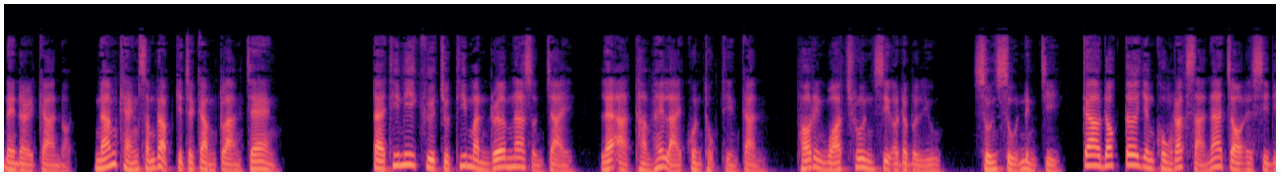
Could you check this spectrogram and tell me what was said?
ในนาฬิกาหนอด น้ำแข็งสำหรับกิจกรรมกลางแจ้ง แต่ที่นี่คือจุดที่มันเริ่มน่าสนใจ และอาจทำให้หลายคนถกเถียงกัน เพราะ Ring Watch รุ่น COW 001G 9ด็อกเตอร์ยังคงรักษาหน้าจอ LCD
